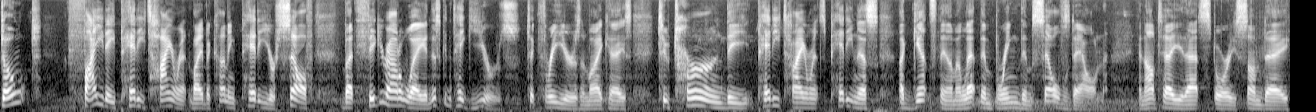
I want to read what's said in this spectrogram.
don't fight a petty tyrant by becoming petty yourself, but figure out a way, and this can take years, took three years in my case, to turn the petty tyrant's pettiness against them and let them bring themselves down. And I'll tell you that story someday.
